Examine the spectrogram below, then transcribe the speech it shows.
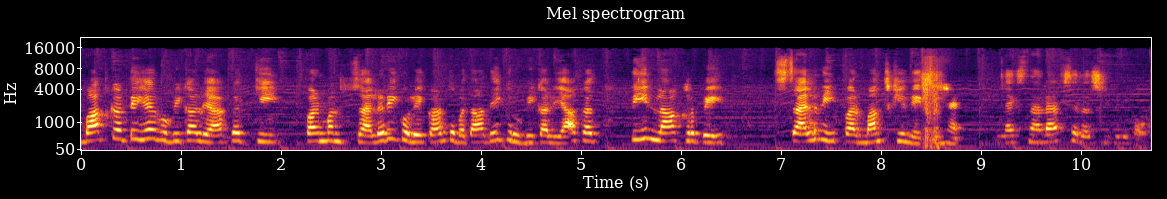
बात करते हैं रूबिका लियाकत की पर मंथ सैलरी को लेकर तो बता दें कि रूबिका लियाकत तीन लाख रुपए सैलरी पर मंथ की लेती हैं। नेक्स्ट नाइन लाइफ से रोशनी की रिपोर्ट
